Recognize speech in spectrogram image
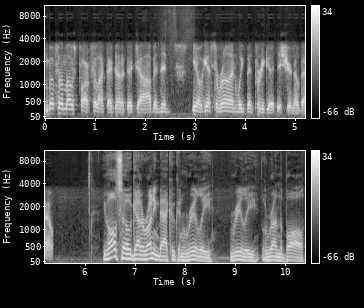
but for the most part, feel like they've done a good job. And then, you know, against the run, we've been pretty good this year, no doubt. You've also got a running back who can really, really run the ball.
